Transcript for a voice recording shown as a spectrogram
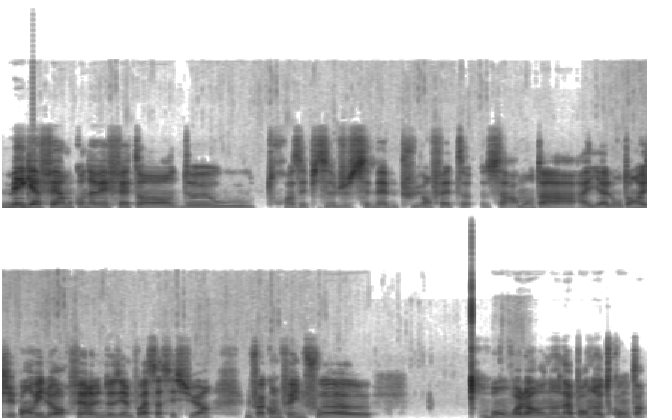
méga ferme qu'on avait faite en deux ou trois épisodes, je sais même plus en fait. Ça remonte à, il y a longtemps et j'ai pas envie de le refaire une deuxième fois, ça c'est sûr. Une fois qu'on le fait une fois, euh, bon voilà, on en a pour notre compte. Hein.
